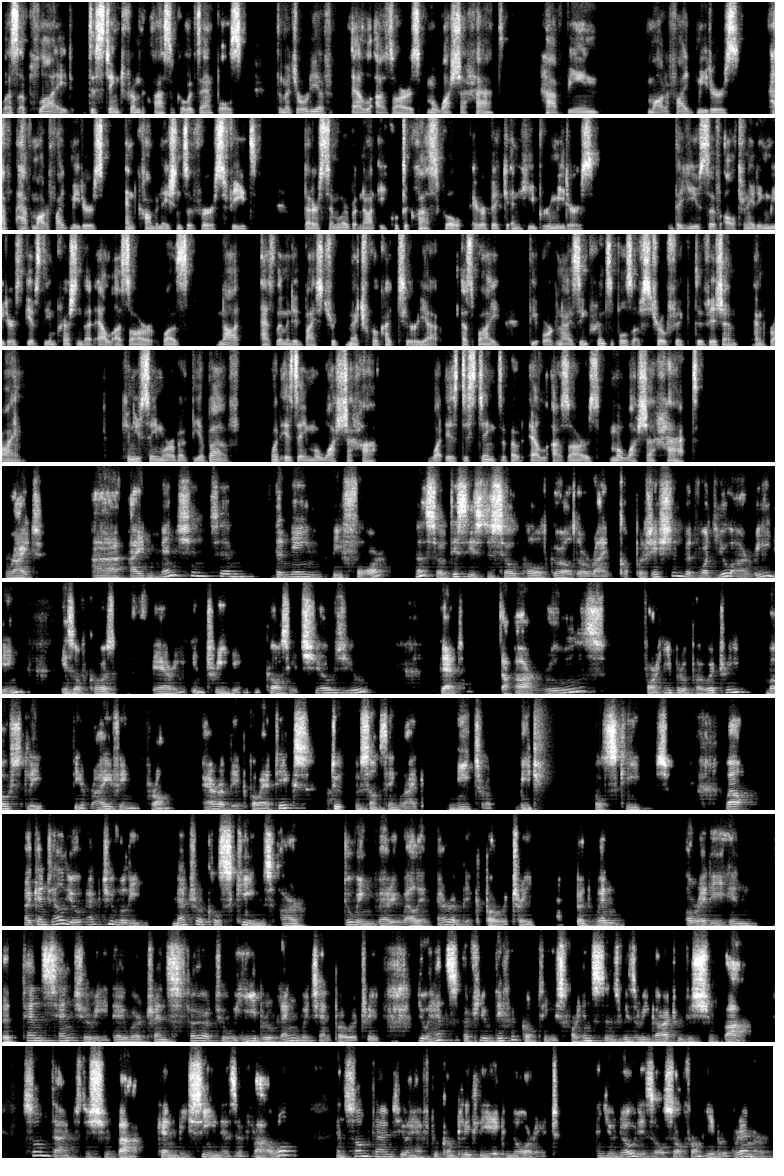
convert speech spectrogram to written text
was applied distinct from the classical examples. The majority of Elazar's muwashahat have been modified meters, have, have modified meters and combinations of verse feet that are similar but not equal to classical Arabic and Hebrew meters the use of alternating meters gives the impression that Azhar was not as limited by strict metrical criteria as by the organizing principles of strophic division and rhyme. Can you say more about the above? What is a muwashaha? What is distinct about Elazar's muwashahat? Right. Uh, I mentioned um, the name before, so this is the so-called girdle rhyme composition. But what you are reading is, of course, very intriguing because it shows you that there are rules for Hebrew poetry, mostly deriving from Arabic poetics, to something like metrical schemes. Well, I can tell you actually metrical schemes are doing very well in Arabic poetry, but when already in the 10th century they were transferred to Hebrew language and poetry, you had a few difficulties. For instance, with regard to the shva. Sometimes the shva can be seen as a vowel, and sometimes you have to completely ignore it. And you know this also from Hebrew grammar,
